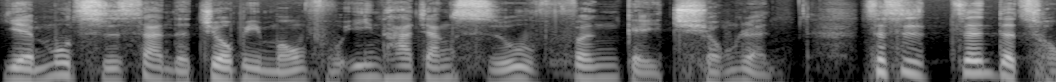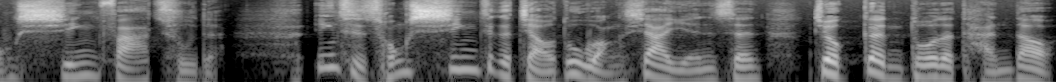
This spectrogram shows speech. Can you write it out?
眼目慈善的救必蒙福，因他将食物分给穷人。这是真的从心发出的。因此，从心这个角度往下延伸，就更多的谈到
